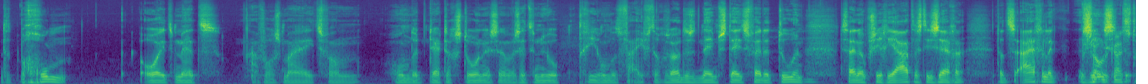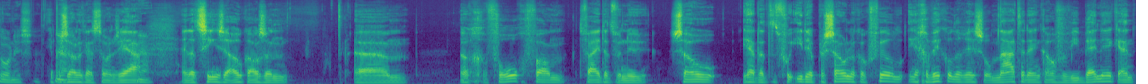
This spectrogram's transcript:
dat begon ooit met, nou, volgens mij iets van 130 stoornissen en we zitten nu op 350 of zo. Dus het neemt steeds verder toe. En er zijn ook psychiaters die zeggen dat is eigenlijk ze- persoonlijkheidsstoornissen. ja. Ja. En dat zien ze ook als een, ehm, een gevolg van het feit dat we nu zo... Ja, dat het voor ieder persoonlijk ook veel ingewikkelder is om na te denken over wie ben ik. En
